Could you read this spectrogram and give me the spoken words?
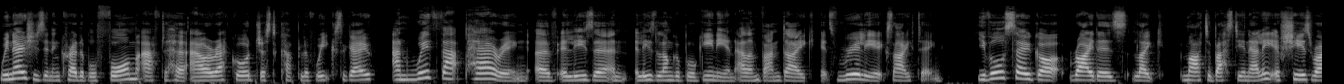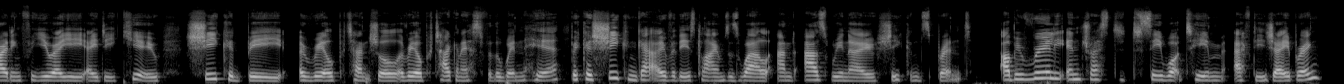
We know she's in incredible form after her hour record just a couple of weeks ago. And with that pairing of Elisa and Elisa Longo Borghini and Ellen van Dijk, it's really exciting. You've also got riders like Marta Bastianelli. If she's riding for UAE ADQ, she could be a real potential, a real protagonist for the win here because she can get over these climbs as well. And as we know, she can sprint. I'll be really interested to see what team FDJ bring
